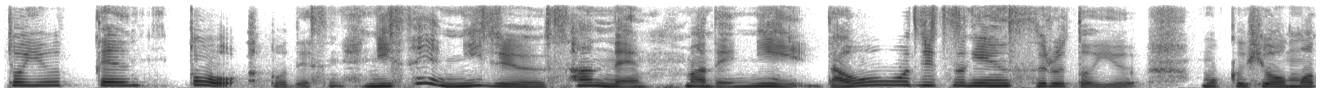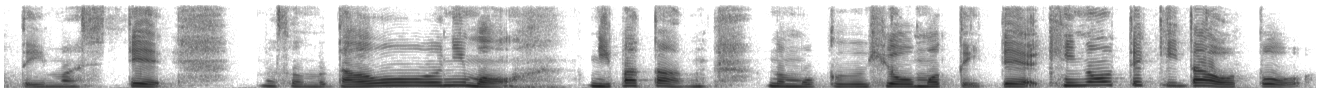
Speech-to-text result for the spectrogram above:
という点と、あとですね、2023年までに DAO を実現するという目標を持っていまして、その DAO にも 2パターンの目標を持っていて、機能的 DAO と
